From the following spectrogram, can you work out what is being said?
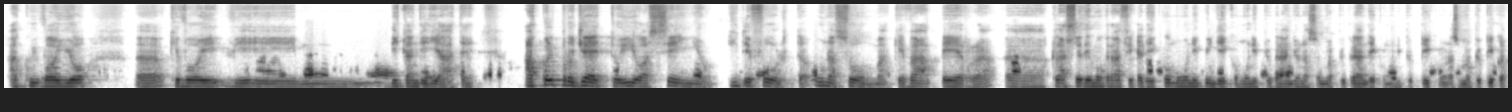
a cui voglio eh, che voi vi, vi candidiate. A quel progetto io assegno di default una somma che va per uh, classe demografica dei comuni, quindi ai comuni più grandi una somma più grande, ai comuni più piccoli una somma più piccola,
